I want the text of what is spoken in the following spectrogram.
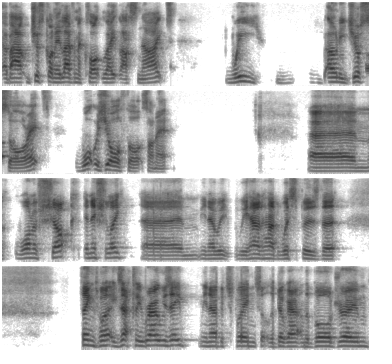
about just gone 11 o'clock late last night. We only just saw it. What was your thoughts on it? Um, one of shock initially. Um, you know, we, we had had whispers that things weren't exactly rosy, you know, between sort of the dugout and the boardroom.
